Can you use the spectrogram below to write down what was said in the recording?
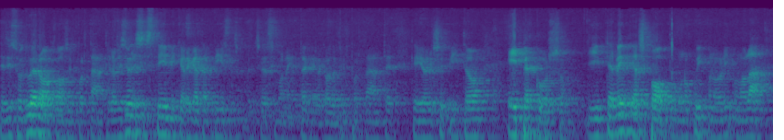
Esistono due cose importanti, la visione sistemica legata al business, diceva Simonetta, che è la cosa più importante che io ho recepito, e il percorso. Gli interventi a spot, uno qui, uno lì, uno là,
